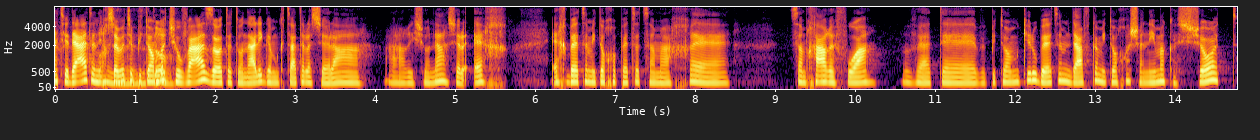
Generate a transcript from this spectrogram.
את יודעת, אני אוי, חושבת שפתאום. בתשובה הזאת, את עונה לי גם קצת על השאלה הראשונה של איך, איך בעצם מתוך הפצע צמח, אה, צמחה הרפואה, ואת, אה, ופתאום כאילו בעצם דווקא מתוך השנים הקשות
